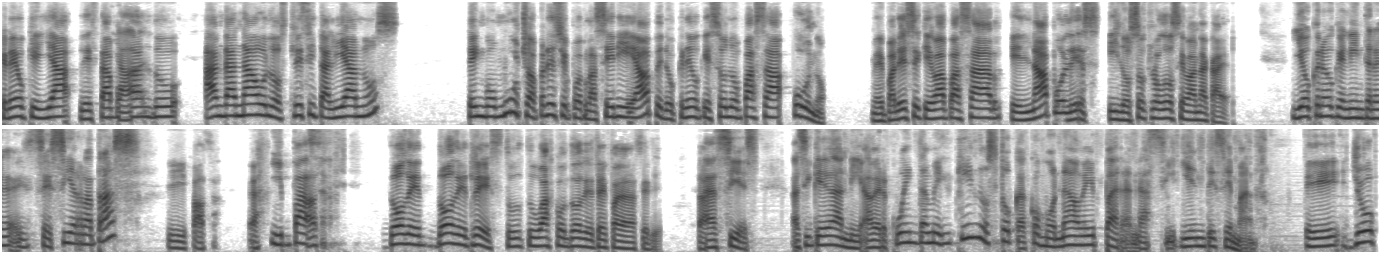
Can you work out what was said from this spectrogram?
Creo que ya le está dando han ganado los tres italianos. Tengo mucho aprecio por la Serie A, pero creo que solo pasa uno. Me parece que va a pasar el Nápoles y los otros dos se van a caer. Yo creo que el Inter se cierra atrás. Y pasa. Y pasa. Dos de, dos de tres. Tú, tú vas con dos de tres para la serie. Así es. Así que Dani, a ver, cuéntame, ¿qué nos toca como nave para la siguiente semana? Eh, yo,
